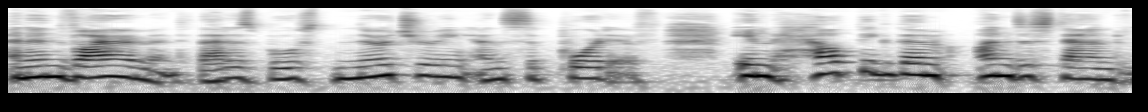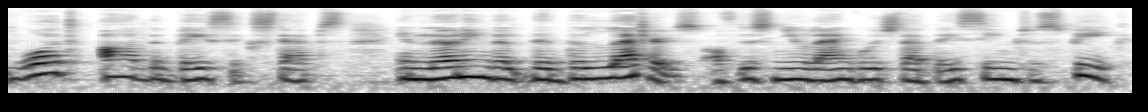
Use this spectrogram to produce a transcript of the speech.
an environment that is both nurturing and supportive in helping them understand what are the basic steps in learning the, the, the, letters of this new language that they seem to speak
